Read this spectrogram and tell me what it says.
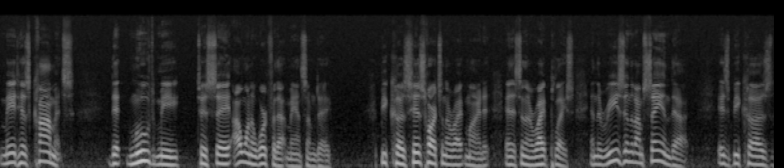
made his comments that moved me to say, I want to work for that man someday because his heart's in the right mind and it's in the right place. And the reason that I'm saying that is because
